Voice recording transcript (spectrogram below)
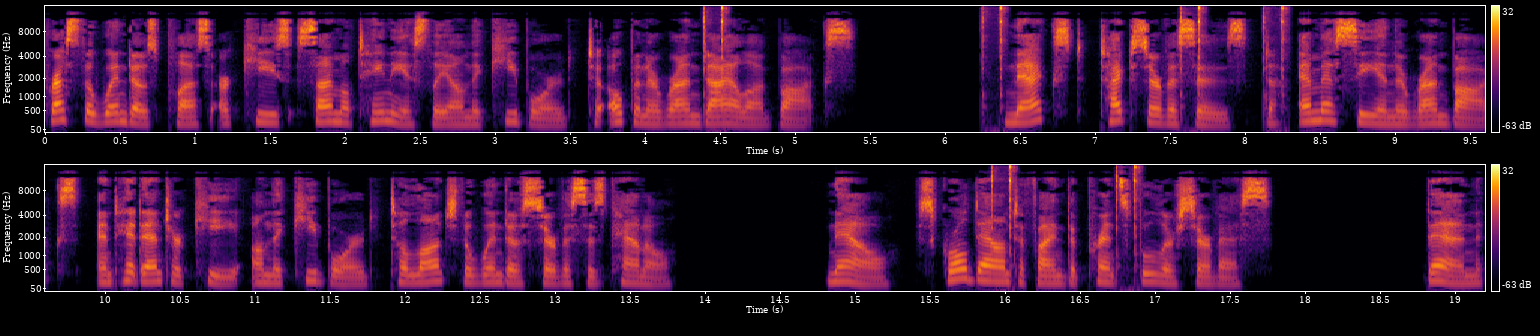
press the Windows plus R keys simultaneously on the keyboard to open a Run dialog box. Next, type services, MSC in the Run box and hit Enter key on the keyboard to launch the Windows Services panel. Now, scroll down to find the print spooler service. Then,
